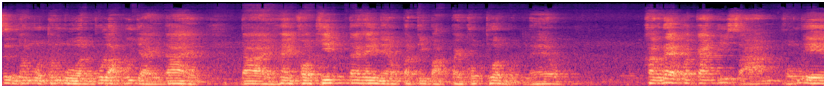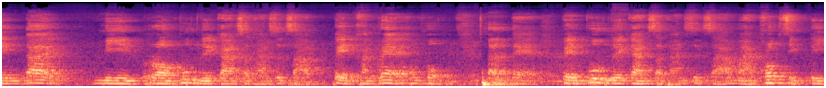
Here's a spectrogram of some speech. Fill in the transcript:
ซึ่งทั้งหมดทั้งมวลผู้หลักผู้ใหญ่ได้ ได้ให้ข้อคิดได้ให้แนวปฏิบัติไปครบถ้วนหมดแล้ว ครั้งแรกประการที่ 3 ผมเองได้มีรองผู้อำนวยการสถานศึกษาเป็นครั้งแรกของผมตั้งแต่เป็นผู้อำนวยการสถานศึกษามาครบ 10 ปี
